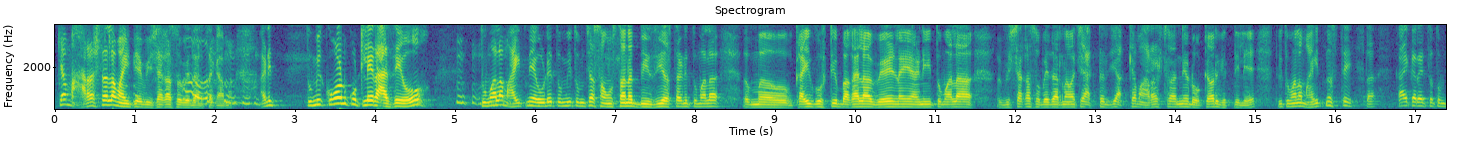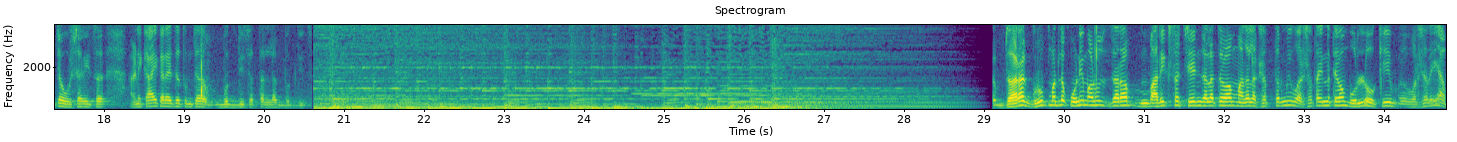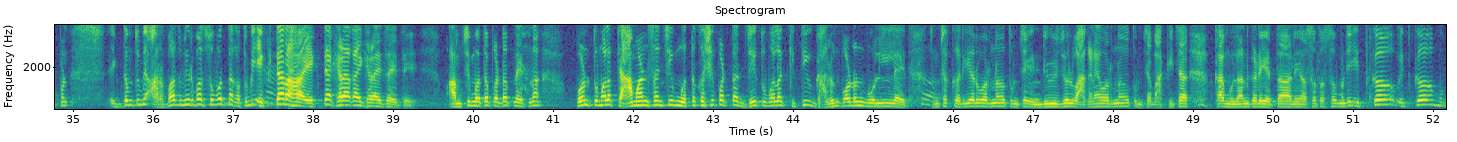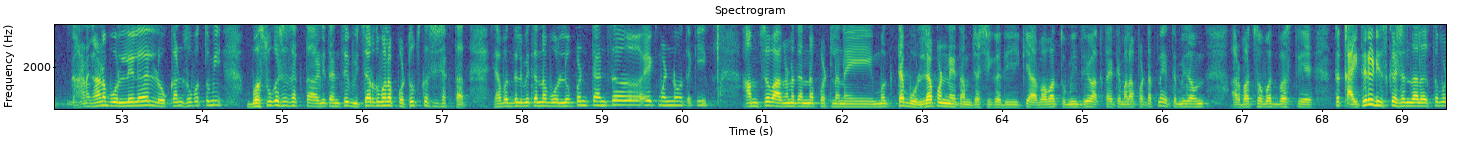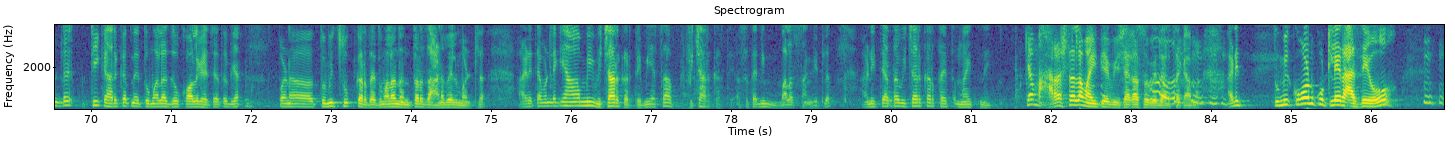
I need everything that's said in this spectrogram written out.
अख्ख्या महाराष्ट्राला माहिती आहे विशाखा सुभेदारचं काम. आणि तुम्ही कोण कुठले राजे हो? तुम्हाला माहीत नाही एवढे तुम्ही तुमच्या संस्थानात बिझी असता आणि तुम्हाला काही गोष्टी बघायला वेळ नाही आणि तुम्हाला विशाखा सुभेदार नावाची ॲक्टर जी अख्ख्या महाराष्ट्राने डोक्यावर घेतलेली आहे ती तुम्हाला माहीत नसते. आता काय करायचं तुमच्या हुशारीचं आणि काय करायचं तुमच्या बुद्धीचं तल्लक बुद्धीचं? जरा ग्रुपमधलं कोणी माणूस जरा बारीकसा चेंज झाला तेव्हा माझ्या लक्षात तर मी वर्षाताईंना तेव्हा बोललो की वर्षाताई आपण एकदम तुम्ही अरबाज बिरबाज सोबत नका तुम्ही एकट्या राहा एकट्या खेळा काय खेळायचं आहे ते. आमची मतं पटत नाहीत ना. पण तुम्हाला त्या माणसांची मतं कशी पडतात जे तुम्हाला किती घालून पाडून बोललेले आहेत. तुमच्या करिअरवरनं तुमच्या इंडिव्हिज्युअल वागण्यावरनं तुमच्या बाकीच्या काय मुलांकडे येता आणि असं तसं. म्हणजे इतकं इतकं घाणघाण बोललेलं लोकांसोबत तुम्ही बसू कसे शकता? आणि त्यांचे विचार तुम्हाला पटूच कसे शकतात? याबद्दल मी त्यांना बोललो. पण त्यांचं एक म्हणणं होतं की आमचं वागणं त्यांना पटलं नाही. मग त्या बोलल्या पण नाहीत आमच्याशी कधी की अरे बाबा तुम्ही जे वागताय ते मला पटत नाही तर मी जाऊन अरबाजसोबत बसते तर काहीतरी डिस्कशन झालं असतं. म्हटलं ठीक आहे हरकत नाही. तुम्हाला जो कॉल घ्यायचा आहे तो घ्या. पण तुम्ही चूक करताय तुम्हाला नंतर जाणवेल म्हटलं. आणि त्या म्हटलं की हां मी विचार करते मी याचा विचार करते असं त्यांनी मला सांगितलं. आणि ते आता विचार करतायत माहीत नाही. क्या महाराष्ट्राला माहिती आहे विशाखा सुभेदारचं काम? आणि तुम्ही कोण कुठले राजे हो?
